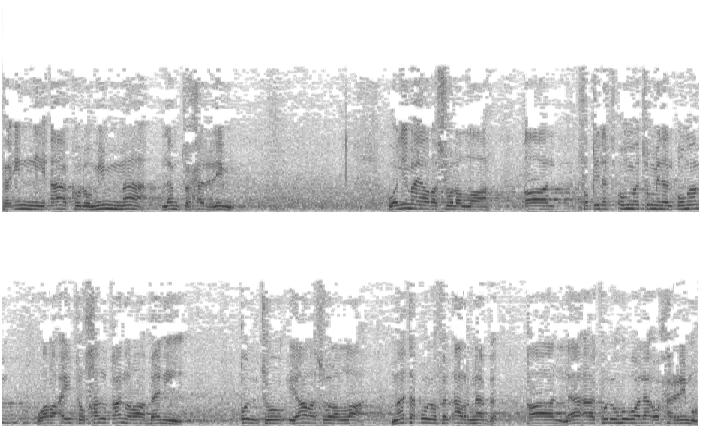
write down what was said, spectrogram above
فإني آكل مما لم تحرم. ولم يا رسول الله؟ قال فقدت أمة من الأمم ورأيت خلقا رابني. قلت يا رسول الله ما تقول في الأرنب؟ قال لا آكله ولا أحرمه.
